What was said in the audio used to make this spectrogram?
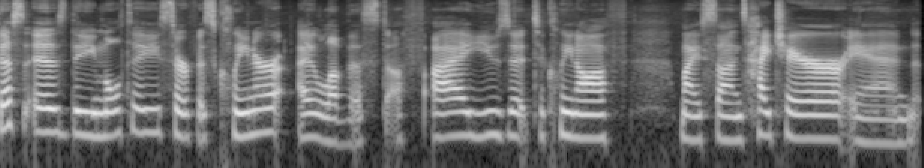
This is the multi-surface cleaner. I love this stuff. I use it to clean off my son's high chair and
